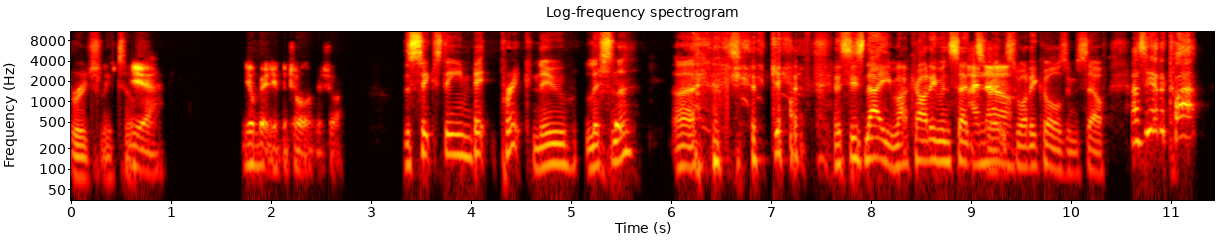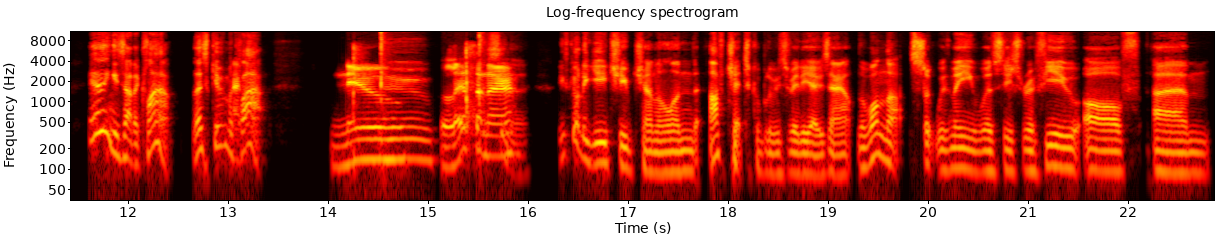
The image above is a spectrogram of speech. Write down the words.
brutally tough. Yeah. You'll bet your controller for sure. The 16 bit prick, new listener. Uh, it's his name. I can't even censor it. It's what he calls himself. Has he had a clap? I think he's had a clap. Let's give him a clap. New New listener. listener. He's got a YouTube channel, and I've checked a couple of his videos out. The one that stuck with me was his review of. Um,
